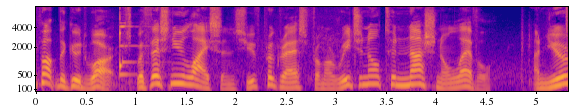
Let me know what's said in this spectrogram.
Keep up the good work. With this new licence, you've progressed from a regional to national level, and you're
